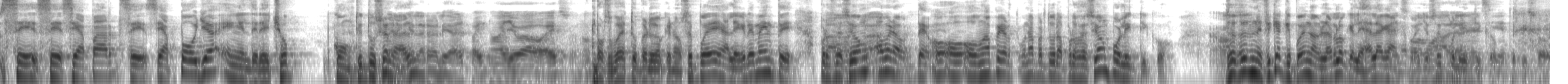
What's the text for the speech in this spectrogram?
se, se, se, se- se apoya en el derecho constitucional. Bueno, que la realidad del país nos ha llevado a eso, ¿no? Por supuesto, pero lo que no se puede es alegremente. Profesión, claro. ah, bueno, o, o una, aper- una apertura, profesión político. Eso significa que pueden hablar lo que les da la gana, pues yo soy en el político. siguiente episodio.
